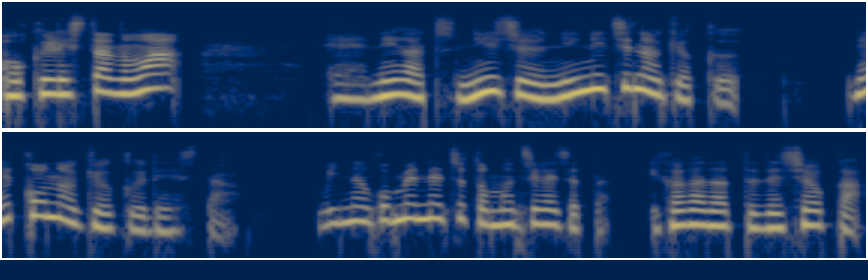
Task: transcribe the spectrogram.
お送りしたのは、えー2月22日の曲「猫の曲」でした。みんなごめんね。ちょっと間違えちゃった。いかがだったでしょうか？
